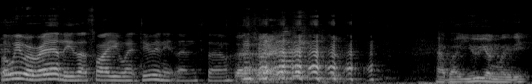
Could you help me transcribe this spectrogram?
well, we were early. That's why you weren't doing it then. So. That's right. How about you, young lady?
